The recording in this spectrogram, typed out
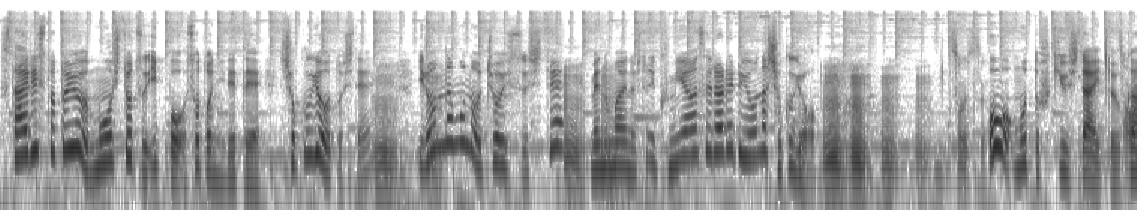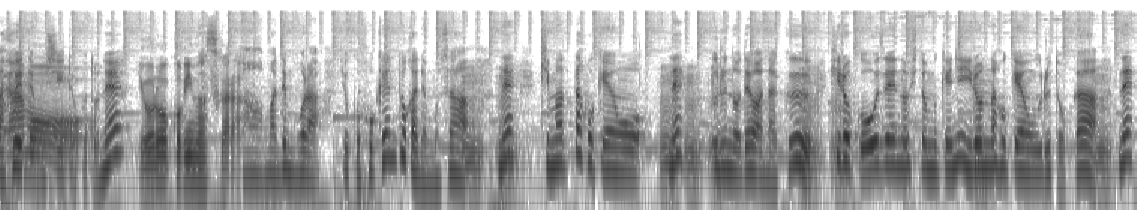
スタイリストというもう一つ一歩外に出て職業として、うんいろんなものをチョイスして、うん目の前の人に組み合わせられるような職業。をもっと普及したいというか増えてほしいということね。喜びますから。あーまあでもほらよく保険とかでもさ、ね、決まった保険を、ね売るのではなく、うんうん。広く大勢の人向けにいろんな保険を売るとか、うんね、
